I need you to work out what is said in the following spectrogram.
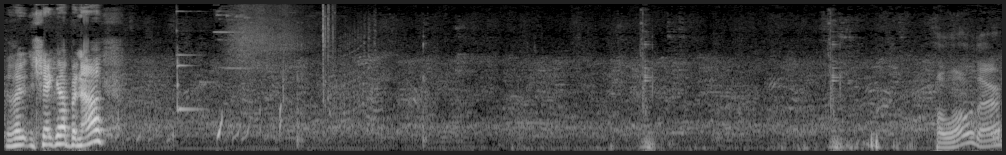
Did I shake it up enough? Hello there.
